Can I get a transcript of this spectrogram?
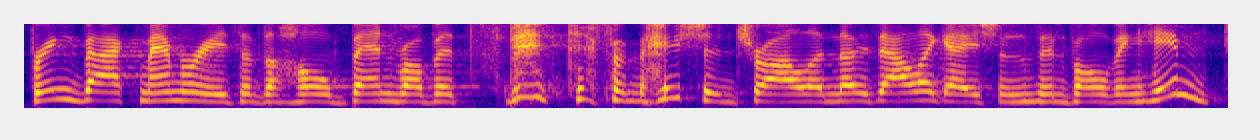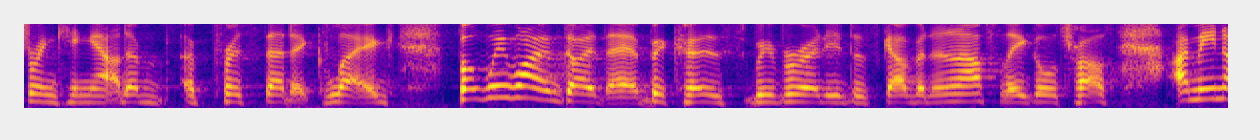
bring back memories of the whole Ben Roberts defamation trial and those allegations involving him drinking out of a prosthetic leg. But we won't go there because we've already discovered enough legal trials. I mean,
